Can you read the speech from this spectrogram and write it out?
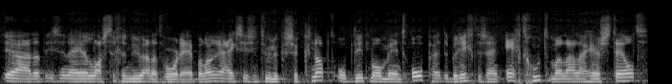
Ja, dat is een hele lastige nu aan het worden. Het belangrijkste is natuurlijk, ze knapt op dit moment op. Hè. De berichten zijn echt goed. Malala herstelt.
